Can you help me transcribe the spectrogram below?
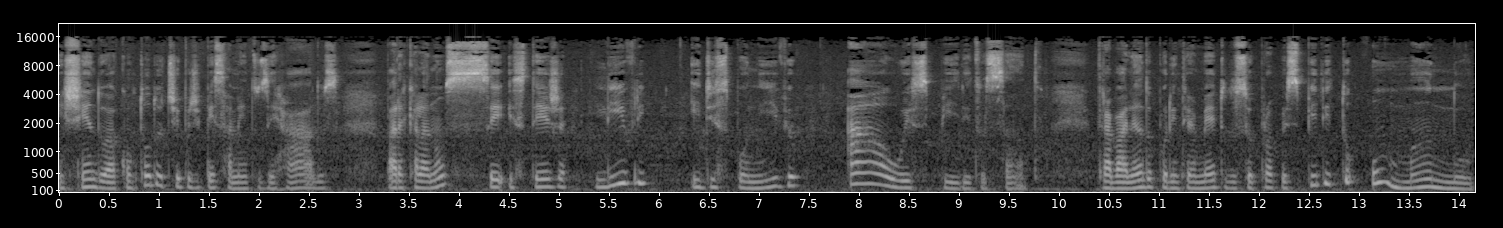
enchendo-a com todo tipo de pensamentos errados, para que ela não se, esteja livre e disponível ao Espírito Santo, trabalhando por intermédio do seu próprio espírito humano.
